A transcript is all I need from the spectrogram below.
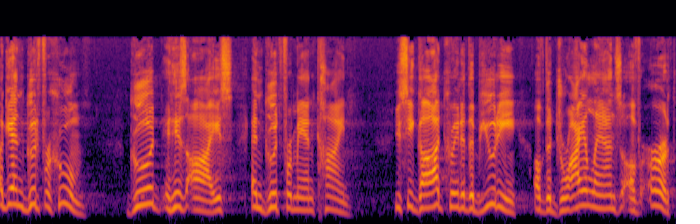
Again, good for whom? Good in his eyes and good for mankind. You see, God created the beauty of the dry lands of earth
